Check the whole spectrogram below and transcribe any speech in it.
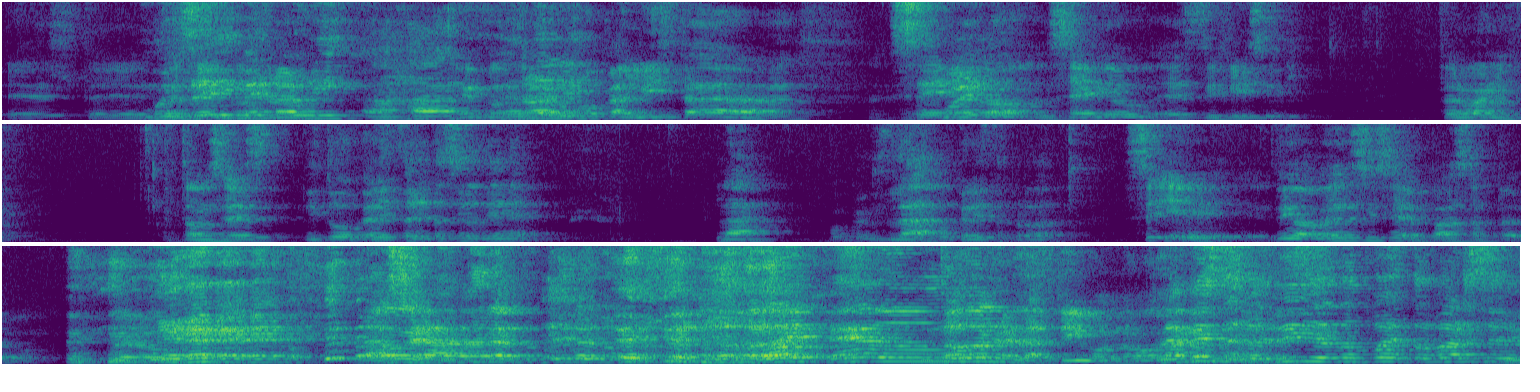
este, Muy Freddie Mercury. Ajá. encontrar un vocalista Serio. bueno, serio, es difícil, pero bueno, entonces, ¿Y tu vocalista ahorita sí lo tiene? La vocalista. La vocalista, perdón. sí, digo, a veces sí se pasa, pero, pero, o sea, todo es relativo, ¿no? La mesa de los niños no puede tomarse.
